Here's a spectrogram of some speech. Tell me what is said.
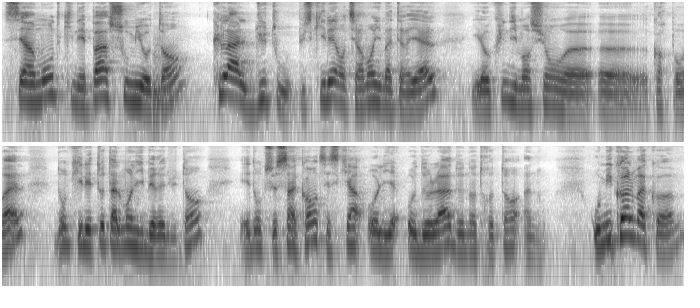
c'est un monde qui n'est pas soumis au temps, klal du tout, puisqu'il est entièrement immatériel, il n'a aucune dimension euh, euh, corporelle, donc il est totalement libéré du temps. Et donc ce 50, c'est ce qu'il y a au- au-delà de notre temps à nous. Ou Mikol Makom,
